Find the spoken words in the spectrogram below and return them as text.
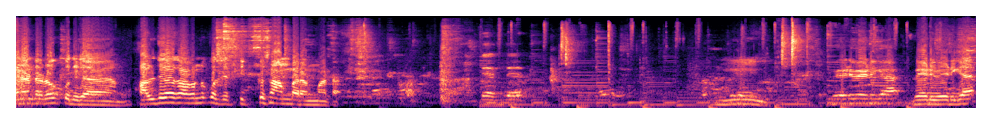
ఏమంటారు కొద్దిగా పలుచుగా కాకుండా కొద్దిగా తిక్కు సాంబార్ అన్నమాట. అంతే అంతే. మ్మ్. వేడి వేడిగా. వేడి వేడిగా.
